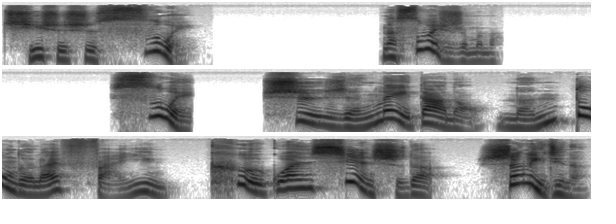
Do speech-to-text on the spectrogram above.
其实是思维。那思维是什么呢？思维是人类大脑能动的来反映客观现实的生理技能。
